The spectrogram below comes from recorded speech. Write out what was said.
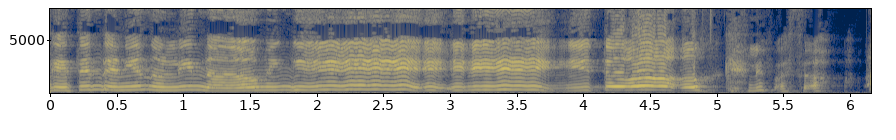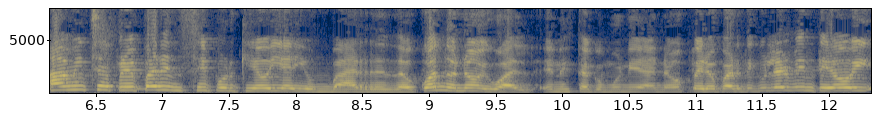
que estén teniendo un lindo dominguito. ¿Qué le pasó? Amichas, prepárense porque hoy hay un bardo. Cuando no, igual, en esta comunidad, ¿no? Pero particularmente hoy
